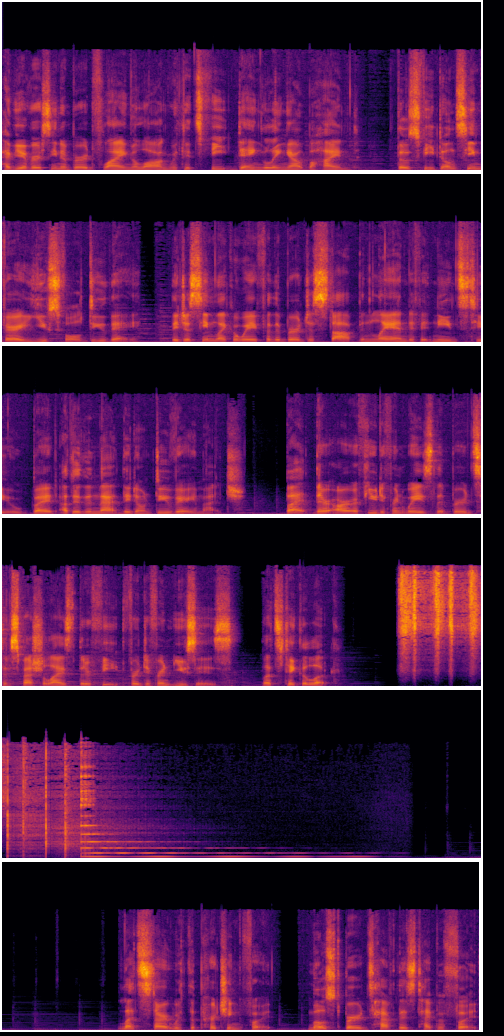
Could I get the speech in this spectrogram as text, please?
Have you ever seen a bird flying along with its feet dangling out behind? Those feet don't seem very useful, do they? They just seem like a way for the bird to stop and land if it needs to, but other than that, they don't do very much. But there are a few different ways that birds have specialized their feet for different uses. Let's take a look. Let's start with the perching foot. Most birds have this type of foot,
